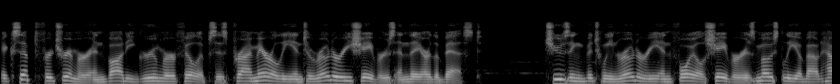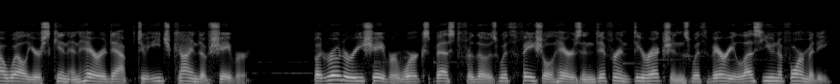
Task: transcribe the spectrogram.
Except for trimmer and body groomer Philips is primarily into rotary shavers and they are the best. Choosing between rotary and foil shaver is mostly about how well your skin and hair adapt to each kind of shaver. But rotary shaver works best for those with facial hairs in different directions with very less uniformity.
